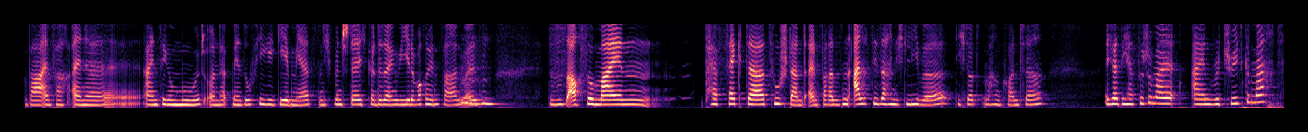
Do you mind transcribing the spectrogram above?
war einfach eine einzige Mut und hat mir so viel gegeben jetzt. Und ich wünschte, ich könnte da irgendwie jede Woche hinfahren, weil das ist auch so mein perfekter Zustand einfach. Also es sind alles die Sachen, die ich liebe, die ich dort machen konnte. Ich weiß nicht, hast du schon mal ein Retreat gemacht?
